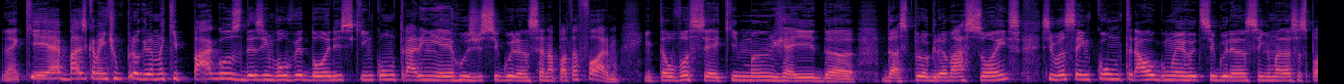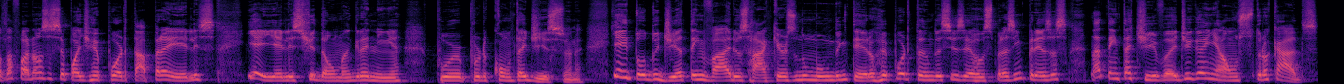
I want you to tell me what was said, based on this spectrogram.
né, que é basicamente um programa que paga os desenvolvedores que encontrarem erros de segurança na plataforma. Então você que manja aí da, das programações, se você encontrar algum erro de segurança em uma dessas plataformas, você pode reportar para eles e aí eles te dão uma graninha por, por conta disso, né? E aí todo dia tem vários hackers no mundo inteiro reportando esses erros para as empresas na tentativa de ganhar uns trocados.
